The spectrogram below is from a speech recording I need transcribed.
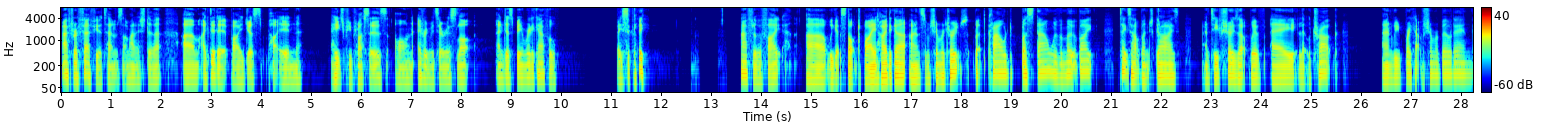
After a fair few attempts, I managed to do it. Um, I did it by just putting HP pluses on every material slot and just being really careful. Basically. After the fight, Uh, we get stopped by Heidegger and some Shinra troops, but Cloud busts down with a motorbike, takes out a bunch of guys, and Tifa shows up with a little truck, and we break out of Shinra building,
